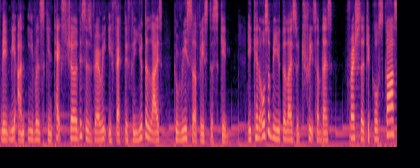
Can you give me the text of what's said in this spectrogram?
maybe uneven skin texture, this is very effectively utilized to resurface the skin. It can also be utilized to treat sometimes fresh surgical scars,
